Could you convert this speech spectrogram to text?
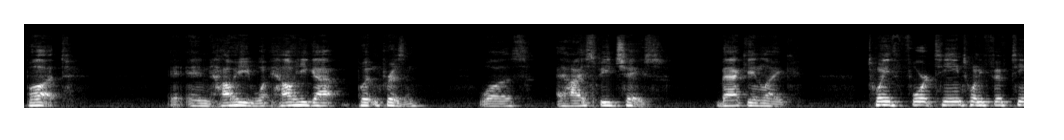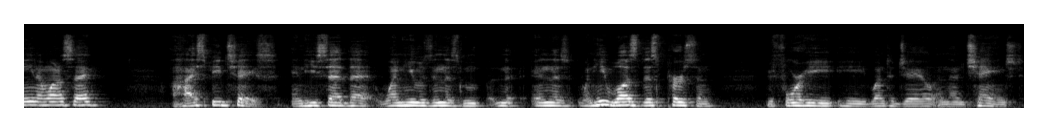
But and how he how he got put in prison was a high speed chase back in like 2014 2015 I want to say a high speed chase and he said that when he was in this in this when he was this person before he he went to jail and then changed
